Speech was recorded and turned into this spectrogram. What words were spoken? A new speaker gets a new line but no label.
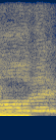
more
